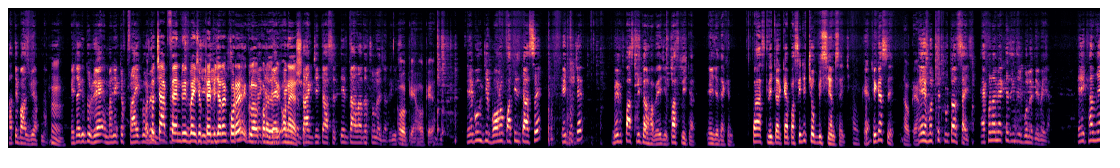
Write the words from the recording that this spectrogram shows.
হাতে বাজবে আপনার। এটা কিন্তু মানে একটা ফ্রাই করবেন তো চাপ স্যান্ডউইচ বা এইসব টাইপের যারা করে এগুলো করা যাবে অনায়াসে। দাগ যেটা আছে তেলটা আলাদা চলে যাবে ওকে ওকে। এবং যে বড় পাতিলটা আছে এটা হচ্ছে মেবি পাঁচ লিটার হবে এই যে পাঁচ লিটার। এই যে দেখেন পাঁচ লিটার ক্যাপাসিটি চব্বিশ সিএম সাইজ ওকে। ঠিক আছে? ওকে। এই হচ্ছে টোটাল সাইজ এখন আমি একটা জিনিস বলে দিই ভাইয়া। এইখানে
